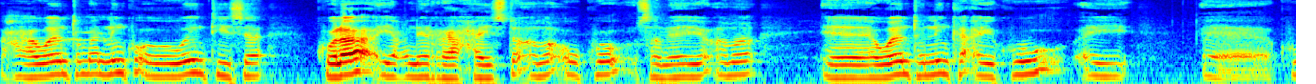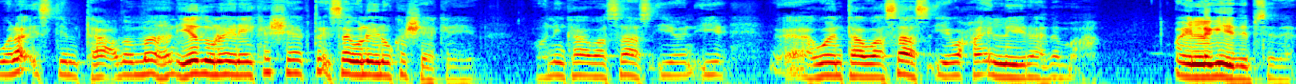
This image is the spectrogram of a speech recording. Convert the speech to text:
waxaa haweentu mar ninka oo haweentiisa kula yacni raaxaysto ama uu ku sameeyo ama haweentu ninka ay ku ay kula istimtaacdo maahan iyaduna inay ka sheegto isaguna inuu ka sheekeeyo. Oo ninkaa waa saas iyo iyo haweentaa waa saas iyo waxaa in la yiraahda ma aha. Waa in laga edebsadaa.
